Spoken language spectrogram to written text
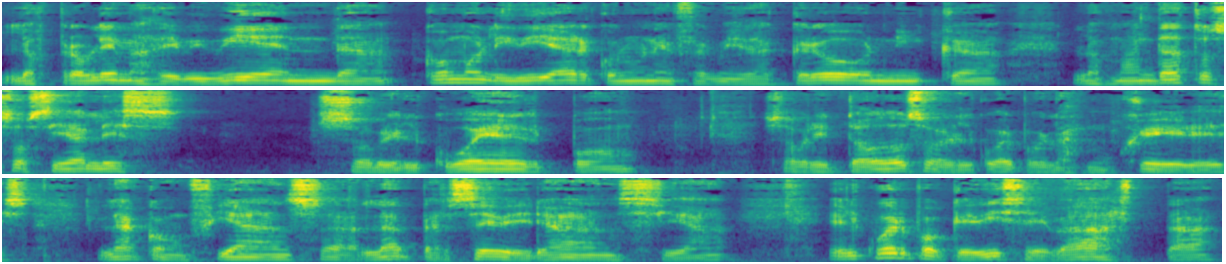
los problemas de vivienda, cómo lidiar con una enfermedad crónica, los mandatos sociales sobre el cuerpo, sobre todo sobre el cuerpo de las mujeres, la confianza, la perseverancia, el cuerpo que dice basta,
